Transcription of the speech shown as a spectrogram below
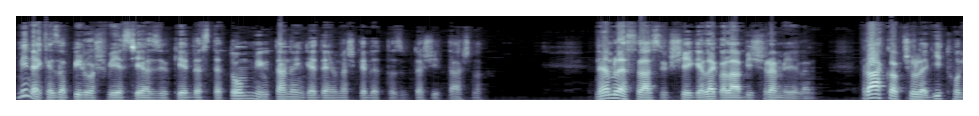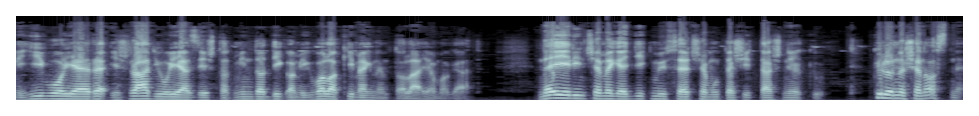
Minek ez a piros vészjelző? kérdezte Tom, miután engedelmeskedett az utasításnak. Nem lesz rá szüksége, legalábbis remélem. Rákapcsol egy itthoni hívójelre, és rádiójelzést ad mindaddig, amíg valaki meg nem találja magát. Ne érintse meg egyik műszert sem utasítás nélkül. Különösen azt ne.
